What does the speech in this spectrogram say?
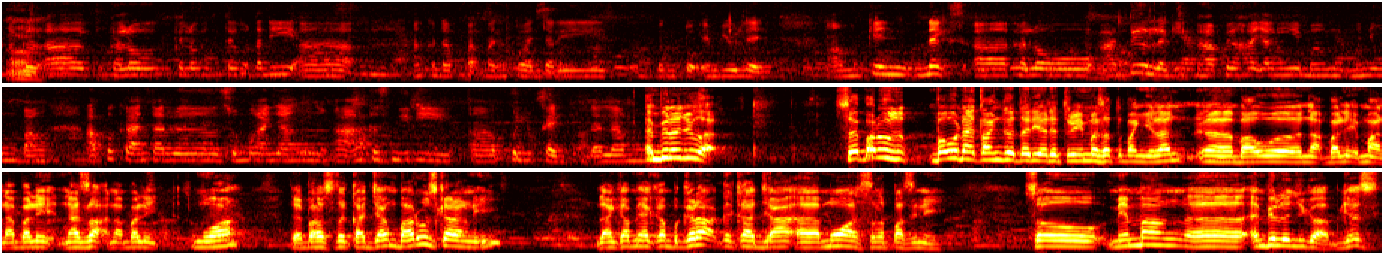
Uncle, uh, kalau kalau kita tengok tadi uh, Uncle dapat bantuan dari bentuk ambulan. Uh, mungkin next uh, kalau ada lagi pihak-pihak yang ingin men- menyumbang, apakah antara sumbangan yang uh, Uncle sendiri uh, perlukan dalam Ambulan juga. Saya baru baru naik tangga tadi ada terima satu panggilan uh, bahawa nak balik mak nak balik Nazak nak balik semua daripada Serta Kajang baru sekarang ni dan kami akan bergerak ke Kajang uh, Muar selepas ini. So memang uh, ambulan juga because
